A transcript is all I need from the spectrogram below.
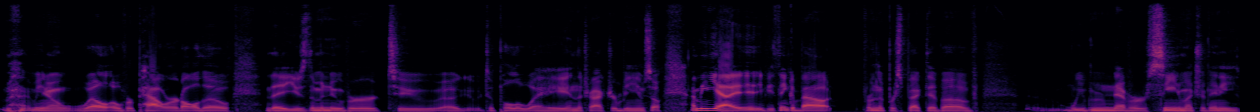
you know, well overpowered. Although they use the maneuver to uh, to pull away in the tractor beam. So, I mean, yeah, if you think about from the perspective of we've never seen much of any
